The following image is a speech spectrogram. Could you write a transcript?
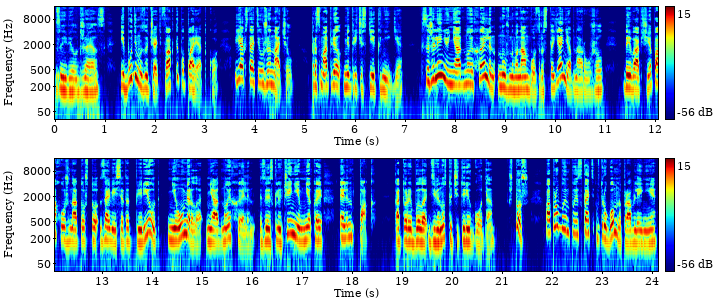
заявил Джайлз и будем изучать факты по порядку. Я, кстати, уже начал. Просмотрел метрические книги. К сожалению, ни одной Хелен нужного нам возраста я не обнаружил. Да и вообще похоже на то, что за весь этот период не умерла ни одной Хелен, за исключением некой Эллен Пак, которой было 94 года. Что ж, попробуем поискать в другом направлении,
